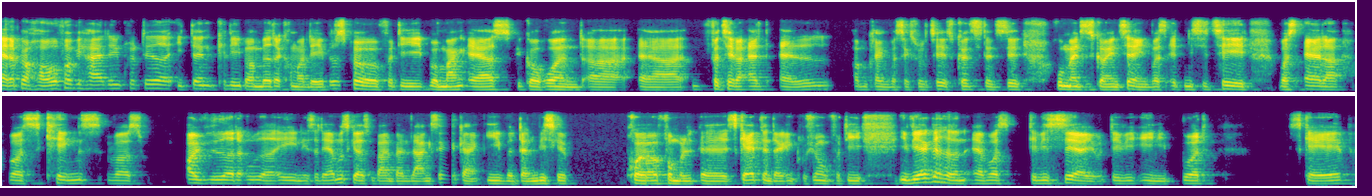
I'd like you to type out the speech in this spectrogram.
er der behov for, at vi har alt inkluderet i den kaliber med, der kommer labels på, fordi hvor mange af os går rundt og er, fortæller alt alle omkring vores seksualitet, kønsidentitet, romantisk orientering, vores etnicitet, vores alder, vores kings, vores og videre derudad egentlig. Så det er måske også bare en balancegang i, hvordan vi skal prøve at formule, øh, skabe den der inklusion, fordi i virkeligheden er vores, det vi ser jo, det vi egentlig burde skabe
